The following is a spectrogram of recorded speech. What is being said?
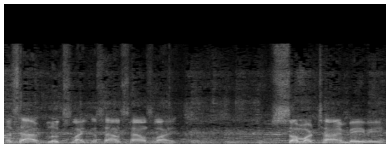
That's how it looks like. That's how it sounds like. Summertime, baby.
